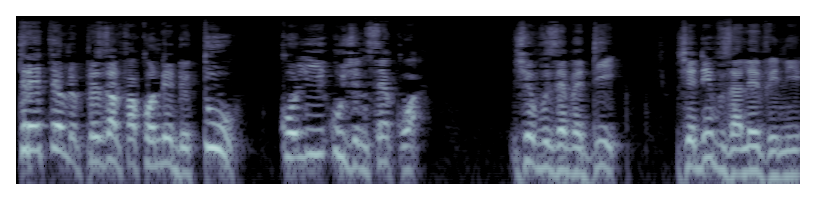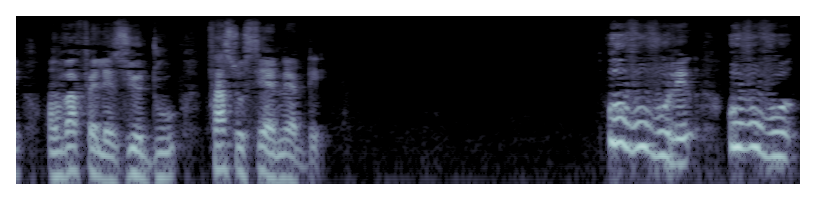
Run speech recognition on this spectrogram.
traiter le président Fakonde de tout, colis ou je ne sais quoi. Je vous avais dit, j'ai dit, vous allez venir, on va faire les yeux doux face au CNRD. Où vous vous,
